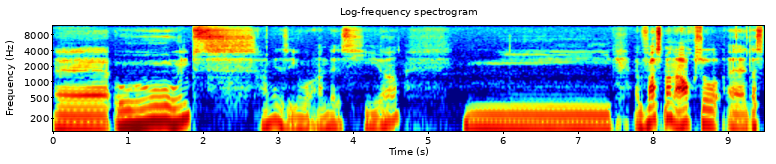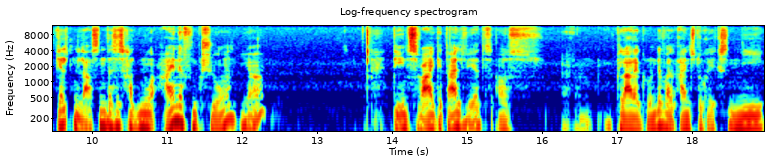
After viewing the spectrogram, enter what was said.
Äh, und haben wir das irgendwo anders hier? Was man auch so äh, das gelten lassen, das ist halt nur eine Funktion, ja, die in zwei geteilt wird, aus äh, klaren Gründen, weil 1 durch x nie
